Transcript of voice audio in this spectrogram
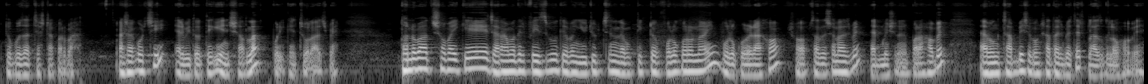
একটু বোঝার চেষ্টা করবা। আশা করছি এর ভিতর থেকে ইনশাল্লাহ পরীক্ষায় চলে আসবে। ধন্যবাদ সবাইকে যারা আমাদের ফেসবুক এবং ইউটিউব চ্যানেল এবং টিকটক ফলো করো নাই ফলো করে রাখো। সব সাজেশন আসবে অ্যাডমিশনের পড়া হবে এবং ছাব্বিশ এবং সাতাশ ব্যাচের ক্লাসগুলো হবে।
